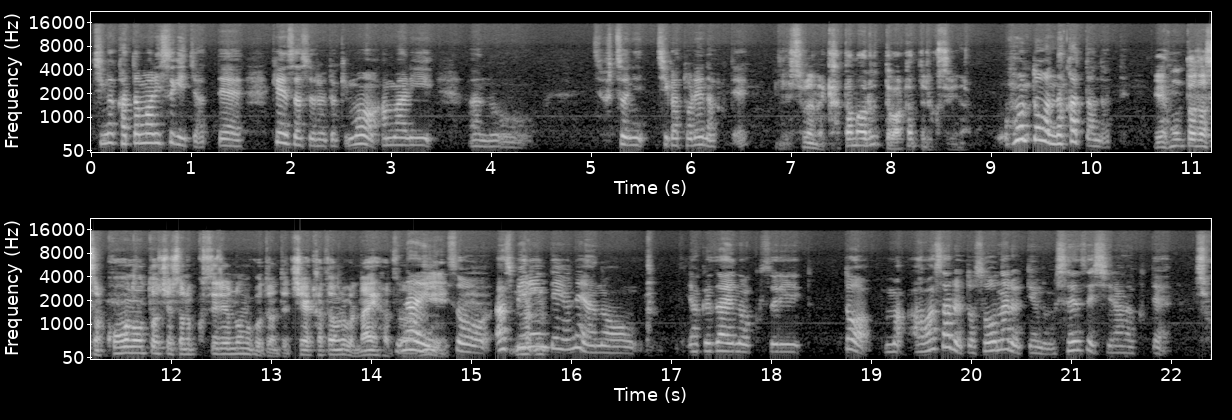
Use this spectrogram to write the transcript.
血が固まりすぎちゃって、検査するときもあまり、あの、普通に血が取れなくて、それね、固まるって分かってる薬なの。本当はなかったんだって。え、本当はだその効能としてその薬を飲むことによって血が固まることないはずなのない、に、そう、アスピリンっていうね、あの、薬剤の薬と、ま、合わさるとそうなるっていうのも先生知らなくて、そ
